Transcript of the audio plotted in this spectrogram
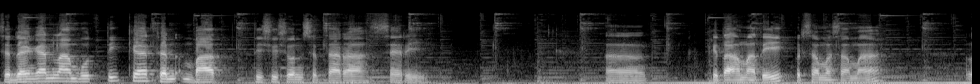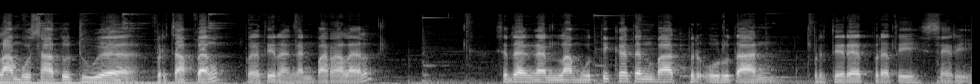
sedangkan lampu 3 dan 4 disusun secara seri. Eh, kita amati bersama-sama. Lampu 1 2 bercabang berarti rangkaian paralel. Sedangkan lampu 3 dan 4 berurutan berderet berarti seri.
